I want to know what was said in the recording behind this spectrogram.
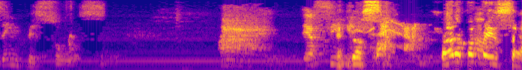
100 pessoas. Ai, é assim. Então, para pra pensar.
